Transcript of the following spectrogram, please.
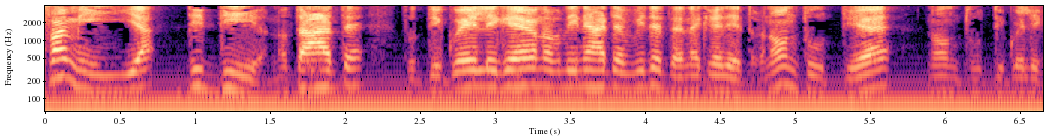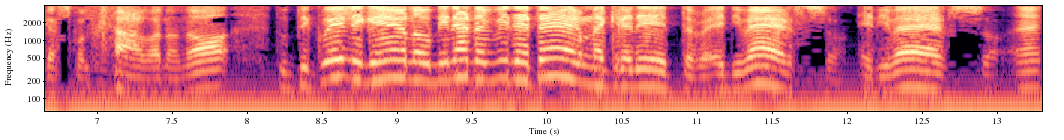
famiglia di Dio. Notate? Tutti quelli che erano ordinati a vita eterna credettero, non tutti, eh? non tutti quelli che ascoltavano, no? Tutti quelli che erano ordinati a vita eterna credettero, è diverso, è diverso. Eh?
